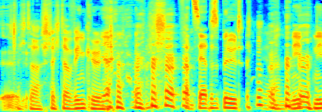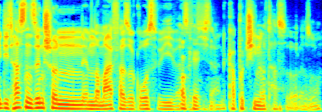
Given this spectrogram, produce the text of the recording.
äh, Schlechter, schlechter Winkel. Ja. Verzerrtes Bild. Ja, nee, nee, die Tassen sind schon im Normalfall so groß wie was Okay. weiß ich, eine Cappuccino-Tasse oder so.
